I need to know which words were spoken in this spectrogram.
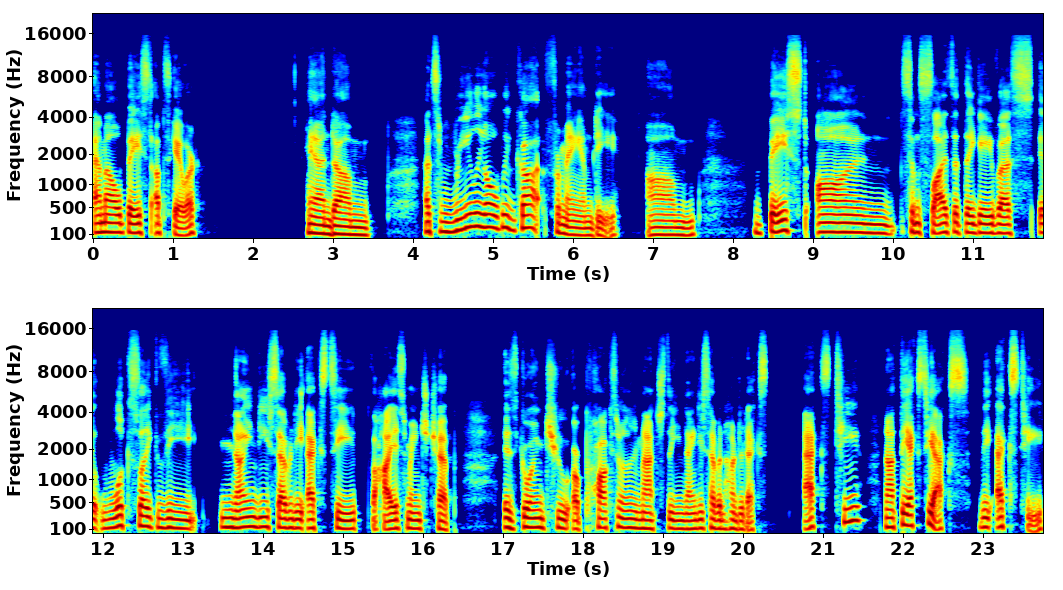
ML-based upscaler. And um, that's really all we got from AMD. Um, based on some slides that they gave us, it looks like the 9070 XT, the highest range chip, is going to approximately match the 9700 X XT, not the XTX, the XT.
